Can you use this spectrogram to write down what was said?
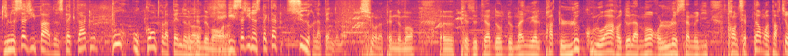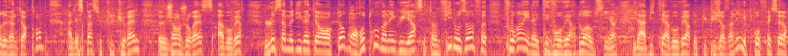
qu'il ne s'agit pas d'un spectacle pour ou contre la peine de mort. Il s'agit d'un spectacle sur la peine de mort. Sur la peine de mort. Euh, pièce de théâtre donc, de Manuel Pratt, Le couloir de la mort, le samedi 30 septembre à partir de 20h30 à l'espace culturel euh, Jean Jaurès à Vauvert. Le samedi 21 octobre, on retrouve Alain Guyard. C'est un philosophe forain. Il a été vauverdois aussi. Hein. Il a habité à Vauvert depuis plusieurs années. Il est professeur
